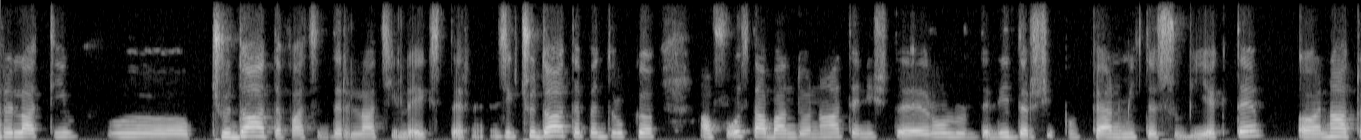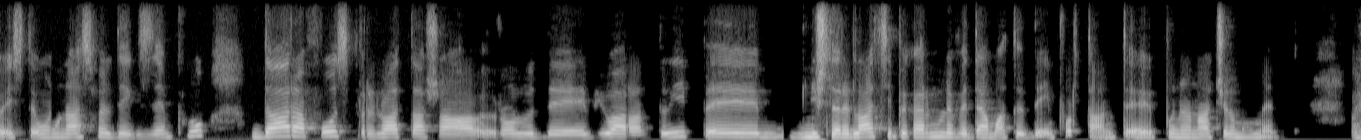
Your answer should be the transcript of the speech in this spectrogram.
relativ uh, ciudată față de relațiile externe. Zic ciudată pentru că au fost abandonate niște roluri de leadership pe anumite subiecte. Uh, NATO este un astfel de exemplu, dar a fost preluat așa rolul de vioara întâi pe niște relații pe care nu le vedeam atât de importante până în acel moment. Aș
